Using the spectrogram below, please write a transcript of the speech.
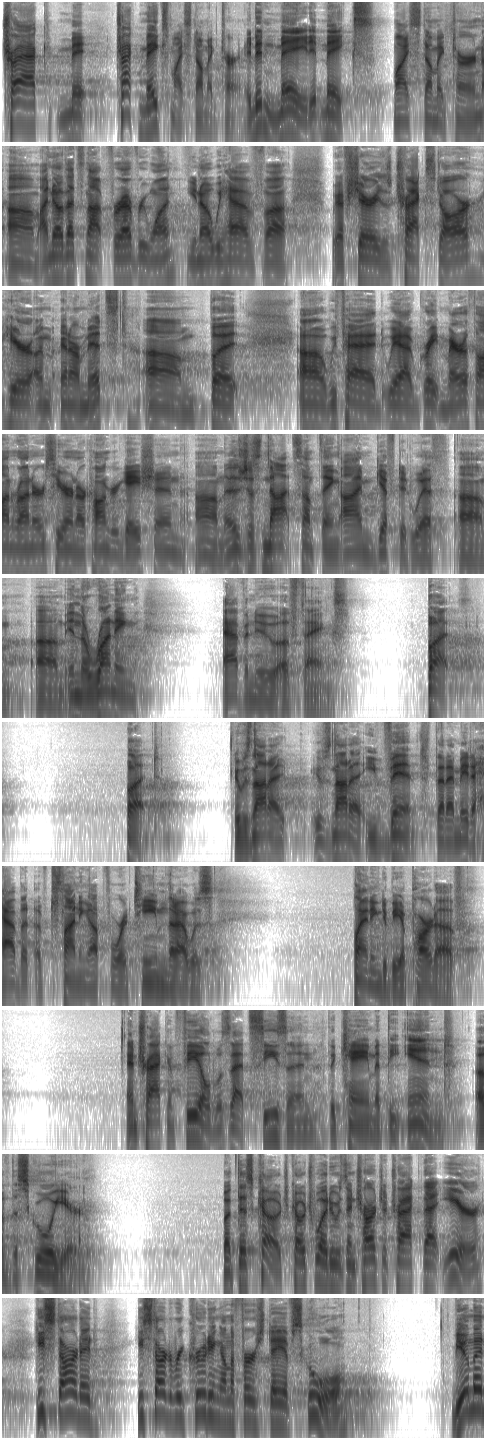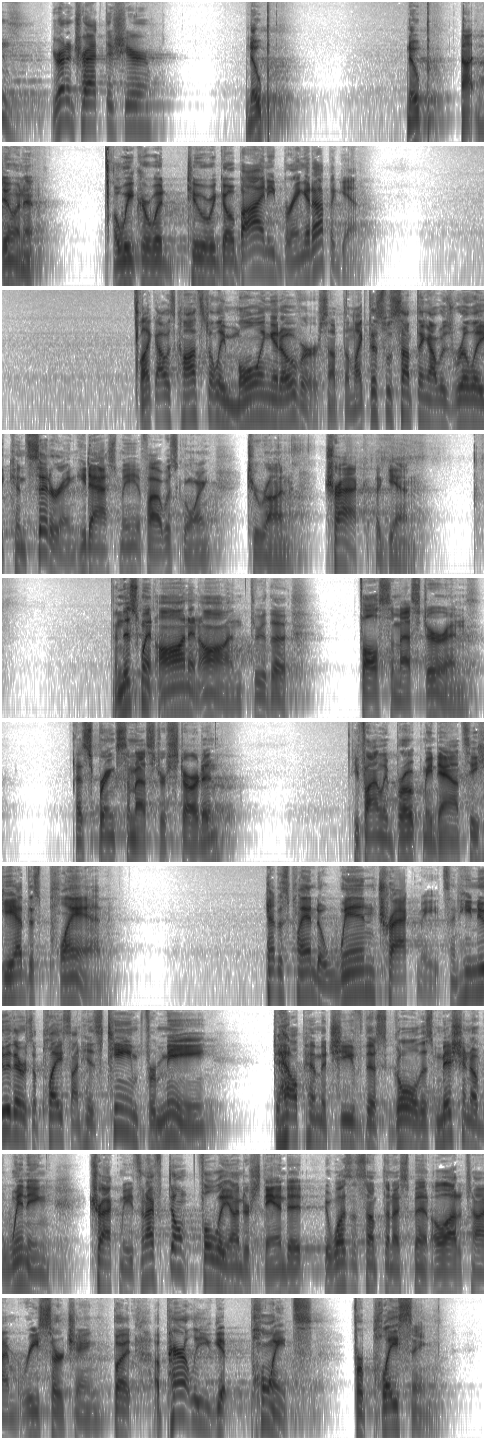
track, ma- track makes my stomach turn. It didn't made, it makes my stomach turn. Um, I know that's not for everyone. You know, we have, uh, we have Sherry as a track star here in our midst, um, but uh, we've had, we have great marathon runners here in our congregation. Um, it's just not something I'm gifted with um, um, in the running avenue of things. But, but, it was not a, it was not an event that I made a habit of signing up for a team that I was planning to be a part of. And track and field was that season that came at the end of the school year. But this coach, Coach Wood, who was in charge of track that year, he started, he started recruiting on the first day of school. Buman, you're running track this year? Nope. Nope, not doing it. A week or two would go by and he'd bring it up again like I was constantly mulling it over or something. Like this was something I was really considering. He'd ask me if I was going to run track again. And this went on and on through the fall semester and as spring semester started. He finally broke me down. See, he had this plan. He had this plan to win track meets, and he knew there was a place on his team for me to help him achieve this goal, this mission of winning track meets. And I don't fully understand it. It wasn't something I spent a lot of time researching, but apparently you get points for placing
